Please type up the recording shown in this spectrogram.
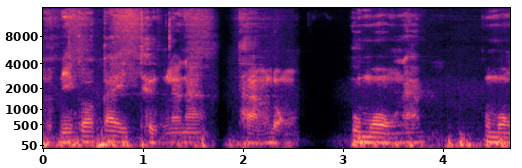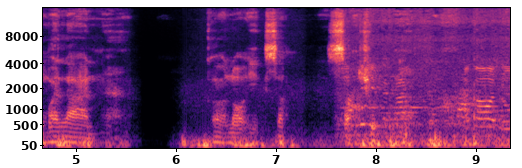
จุดนี้ก็ใกล้ถึงแล้วนะ ทางลง อุโมงค์นะครับ อุโมงค์พระลานนะก็รออีกสักสองชุดนะครับ แล้วก็ดู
